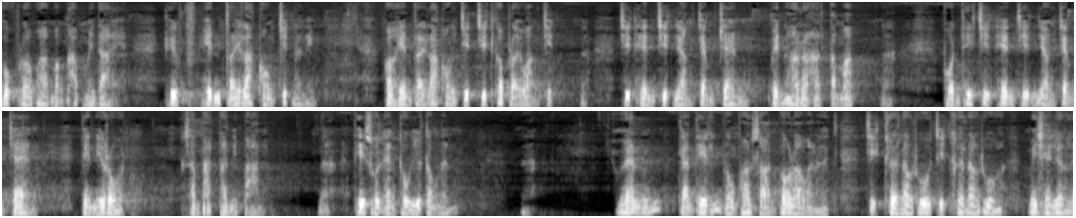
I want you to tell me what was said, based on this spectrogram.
ทุกข์เพราะว่าบังคับไม่ได้ คือเห็นไตรลักษณ์ของจิตนั่นเองพอเห็นไตรลักษณ์ของจิตจิตก็ปล่อยวางจิต จิตเห็นจิตอย่างแจ่มแจ้ง เป็นอรหัตตมรรคผลที่จิตเห็นจิตอย่างแจ่มแจ้ง เป็นนิโรธ สัมผัสพระนิพพานนะที่สุดแห่งทุกข์อยู่ตรงนั้นเพราะฉะนั้น การที่หลวงพ่อสอนพวกเรานะจิตเคลื่อนเรารู้ จิตเคลื่อนเรารู้ ไม่ใช่เรื่องเ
